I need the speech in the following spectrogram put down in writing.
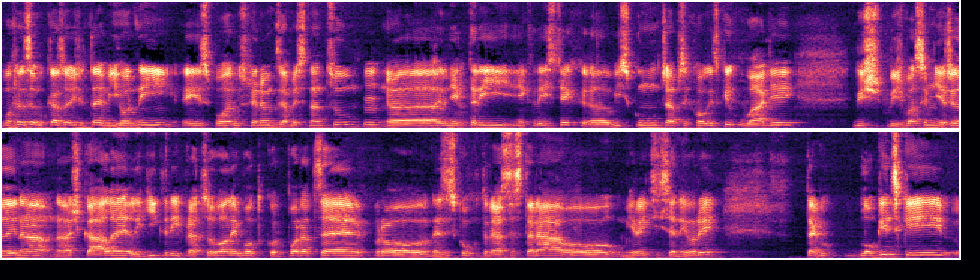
ono se ukazuje, že to je výhodný i z pohledu směrem k zaměstnancům. Hmm. E, některý, některý z těch eh, výzkumů třeba psychologických uvádějí, když, když vlastně měřili na, na škále lidí, kteří pracovali od korporace pro neziskovku, která se stará o umírající seniory, tak logicky eh,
